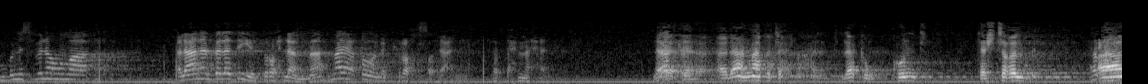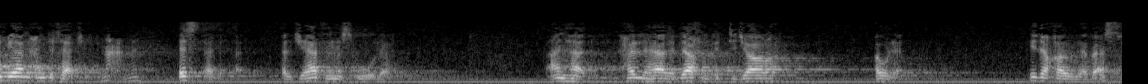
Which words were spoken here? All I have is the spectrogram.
بالنسبة لهم الآن البلدية تروح لما؟ ما يعطونك رخصة يعني تفتح محل. لكن الآن ما فتحت محل لكن كنت تشتغل عاملا عند تاجر. نعم. اسأل الجهات المسؤولة عن هذا. هل هذا داخل في التجارة؟ أو لا. إذا قالوا لا بأس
